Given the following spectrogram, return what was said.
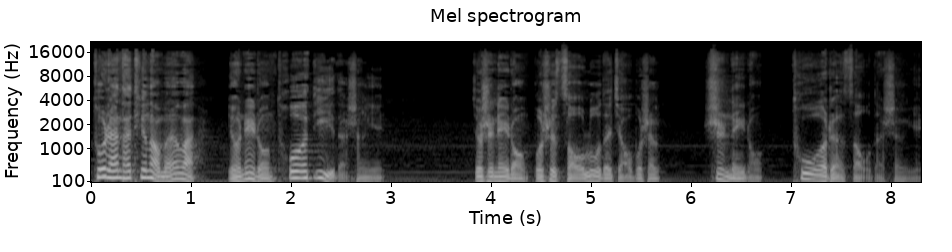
突然他听到门外有那种拖地的声音，就是那种不是走路的脚步声，是那种拖着走的声音。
